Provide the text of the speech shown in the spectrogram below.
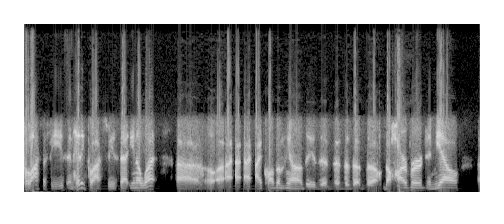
philosophies and hitting philosophies that you know what. Uh, I, I, I call them, you know, the the the the, the, the, Harvard and Yale uh,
